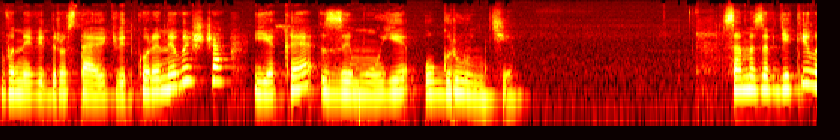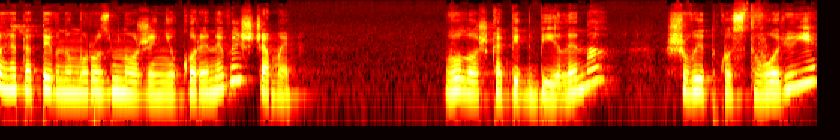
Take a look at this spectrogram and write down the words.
Вони відростають від кореневища, яке зимує у ґрунті. Саме завдяки вегетативному розмноженню кореневищами волошка підбілена швидко створює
